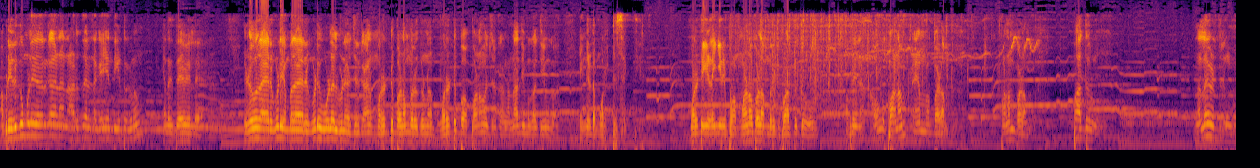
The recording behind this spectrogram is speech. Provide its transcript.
அப்படி இருக்க முடியாதற்காக நான் அடுத்த கையேந்திக்கிட்டு இருக்கணும்? எனக்கு தேவையில்லை. எழுபதாயிரம் கோடி எண்பதாயிரம் கோடி ஊழல் பண்ணி வச்சுருக்காங்க. முரட்டு பணம் இருக்குன்னு முரட்டு ப- பணம் வச்சுருக்காங்க. அதிமுக திமுக. எங்கள்கிட்ட முரட்டு சக்தி இருக்கு. முரட்டு இளைஞர் மனோபலம் இருக்கு பார்த்துக்கோ. அப்படின்னு அவங்க பணம் நம்ம பலம். பணம் பலம். பார்த்துருவோம் நல்லா எடுத்துருங்க.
